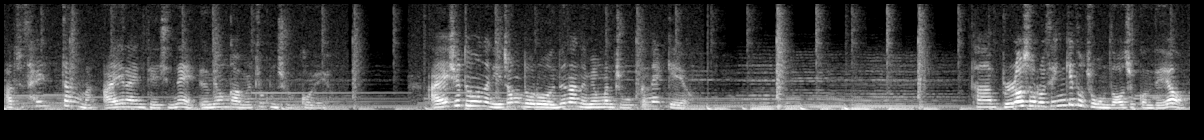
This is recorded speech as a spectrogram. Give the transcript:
아주 살짝만 아이라인 대신에 음영감을 조금 줄 거예요. 아이섀도우는 이 정도로 은은한 음영만 주고 끝낼게요. 다음 블러셔로 생기도 조금 넣어줄 건데요.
